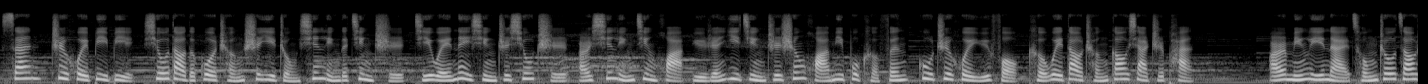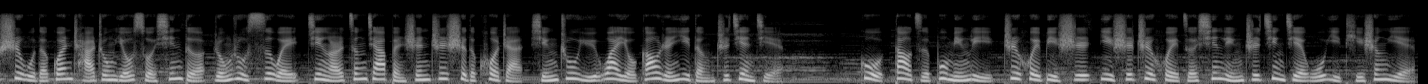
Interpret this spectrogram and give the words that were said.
三智慧必必，修道的过程是一种心灵的净持，即为内性之修持，而心灵净化与人意境之升华密不可分，故智慧与否，可谓道成高下之判。而明理乃从周遭事物的观察中有所心得，融入思维，进而增加本身知识的扩展，行诸于外有高人一等之见解。故道子不明理，智慧必失，一失智慧，则心灵之境界无以提升也。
